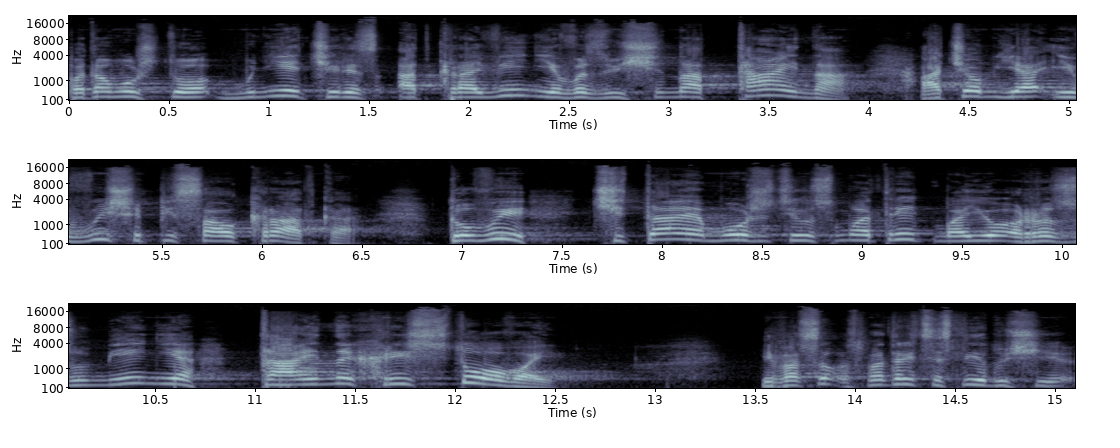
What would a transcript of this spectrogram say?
потому что мне через откровение возвещена тайна, о чем я и выше писал кратко, то вы, читая, можете усмотреть мое разумение тайны Христовой. И посмотрите следующее,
